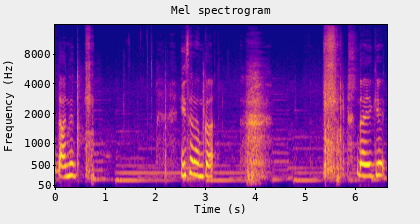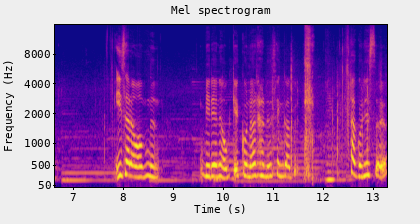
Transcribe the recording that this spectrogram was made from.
나는 이 사람과 나에게 이 사람 없는 미래는 없겠구나라는 생각을 하곤 했어요.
